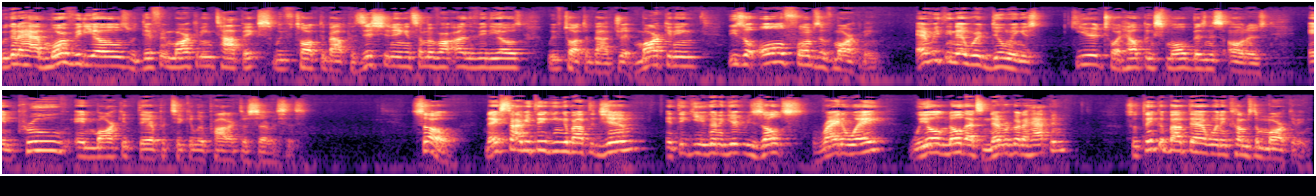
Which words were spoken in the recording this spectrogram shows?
We're going to have more videos with different marketing topics. We've talked about positioning in some of our other videos. We've talked about drip marketing. These are all forms of marketing. Everything that we're doing is geared toward helping small business owners improve and market their particular product or services. So, next time you're thinking about the gym and thinking you're going to get results right away, we all know that's never going to happen. So think about that when it comes to marketing.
